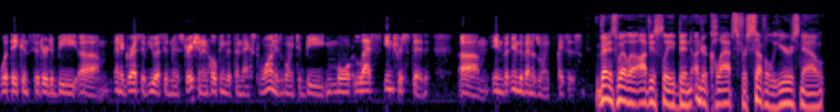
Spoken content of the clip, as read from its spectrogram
what they consider to be um, an aggressive U.S. administration and hoping that the next one is going to be more less interested um, in in the Venezuelan crisis. Venezuela obviously been under collapse for several years now.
